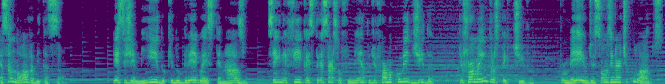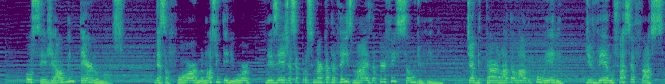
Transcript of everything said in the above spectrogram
essa nova habitação. Esse gemido, que do grego é estenaso, significa expressar sofrimento de forma comedida, de forma introspectiva por meio de sons inarticulados, ou seja, é algo interno nosso. Dessa forma, nosso interior deseja se aproximar cada vez mais da perfeição divina, de habitar lado a lado com Ele, de vê-lo face a face,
